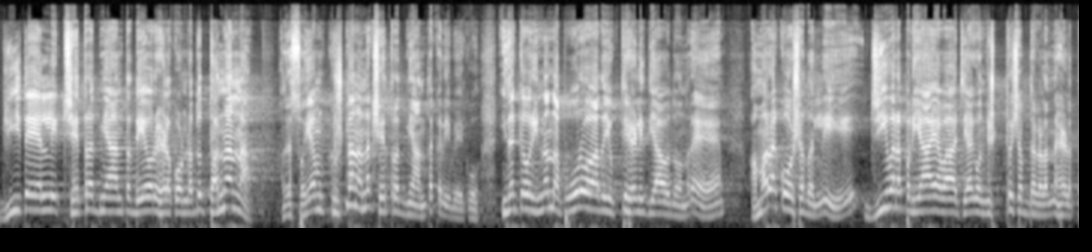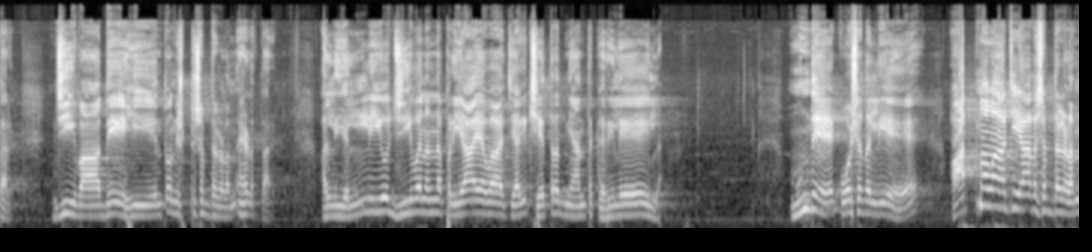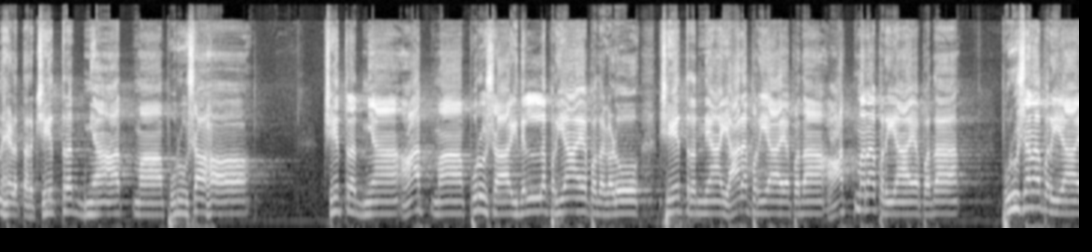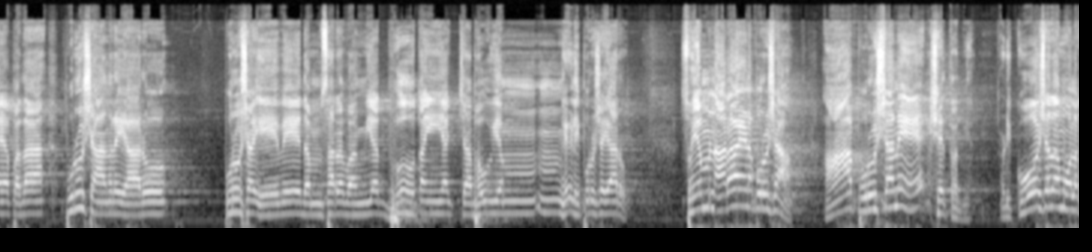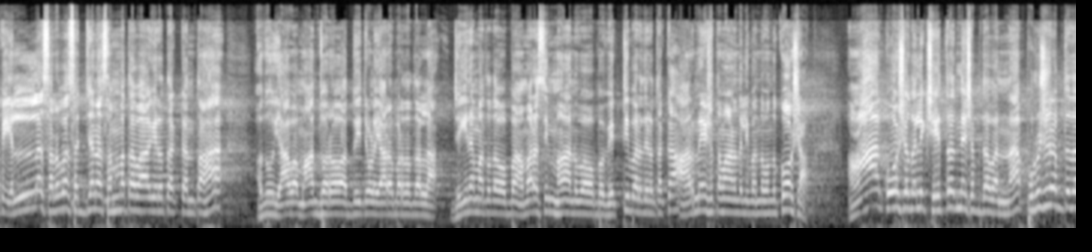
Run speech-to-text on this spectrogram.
ಗೀತೆಯಲ್ಲಿ ಕ್ಷೇತ್ರಜ್ಞ ಅಂತ ದೇವರು ಹೇಳಿಕೊಂಡದ್ದು ತನ್ನನ್ನು, ಅಂದರೆ ಸ್ವಯಂ ಕೃಷ್ಣನನ್ನು ಕ್ಷೇತ್ರಜ್ಞ ಅಂತ ಕರಿಬೇಕು. ಇದಕ್ಕೆ ಅವರು ಇನ್ನೊಂದು ಅಪೂರ್ವವಾದ ಯುಕ್ತಿ ಹೇಳಿದ್ದು ಯಾವುದು ಅಂದರೆ ಅಮರಕೋಶದಲ್ಲಿ ಜೀವರ ಪರ್ಯಾಯವಾಚಿಯಾಗಿ ಒಂದಿಷ್ಟು ಶಬ್ದಗಳನ್ನು ಹೇಳ್ತಾರೆ. ಜೀವ, ದೇಹಿ ಅಂತ ಒಂದಿಷ್ಟು ಶಬ್ದಗಳನ್ನು ಹೇಳ್ತಾರೆ. ಅಲ್ಲಿ ಎಲ್ಲಿಯೂ ಜೀವನನ್ನು ಪರ್ಯಾಯವಾಚಿಯಾಗಿ ಕ್ಷೇತ್ರಜ್ಞ ಅಂತ ಕರೀಲೇ ಇಲ್ಲ. ಮುಂದೆ ಕೋಶದಲ್ಲಿಯೇ ಆತ್ಮವಾಚಿಯಾದ ಶಬ್ದಗಳನ್ನು ಹೇಳ್ತಾರೆ. ಕ್ಷೇತ್ರಜ್ಞ, ಆತ್ಮ, ಪುರುಷ. ಕ್ಷೇತ್ರಜ್ಞ, ಆತ್ಮ, ಪುರುಷ, ಇದೆಲ್ಲ ಪರ್ಯಾಯ ಪದಗಳು. ಕ್ಷೇತ್ರಜ್ಞ ಯಾರ ಪರ್ಯಾಯ ಪದ? ಆತ್ಮನ ಪರ್ಯಾಯ ಪದ. ಪುರುಷನ ಪರ್ಯಾಯ ಪದ. ಪುರುಷ ಅಂದರೆ ಯಾರು? ಪುರುಷ ಏವೇದಂ ಸರ್ವಂ ಯದ್ಭೂತಂ ಯಚ್ಚ ಭವ್ಯಂ. ಹೇಳಿ ಪುರುಷ ಯಾರು? ಸ್ವಯಂ ನಾರಾಯಣ ಪುರುಷ. ಆ ಪುರುಷನೇ ಕ್ಷೇತ್ರಜ್ಞ. ನೋಡಿ, ಕೋಶದ ಮೂಲಕ ಎಲ್ಲ ಸರ್ವಸಜ್ಜನ ಸಮ್ಮತವಾಗಿರತಕ್ಕಂತಹ ಅದು ಯಾವ ಮಾಧ್ವರೋ ಅದ್ವೈತಿಗಳು ಯಾರೋ ಬರೆದದಲ್ಲ ಜೈನ ಮತದ ಒಬ್ಬ ಅಮರಸಿಂಹ ಅನ್ನುವ ಒಬ್ಬ ವ್ಯಕ್ತಿ ಬರೆದಿರತಕ್ಕ ಆರನೇ ಶತಮಾನದಲ್ಲಿ ಬಂದ ಒಂದು ಕೋಶ. ಆ ಕೋಶದಲ್ಲಿ ಕ್ಷೇತ್ರಜ್ಞ ಶಬ್ದವನ್ನು ಪುರುಷ ಶಬ್ದದ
